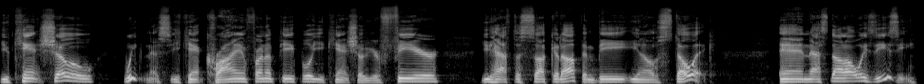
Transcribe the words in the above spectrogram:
you can't show weakness. You can't cry in front of people. You can't show your fear. You have to suck it up and be, you know, stoic. And that's not always easy.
